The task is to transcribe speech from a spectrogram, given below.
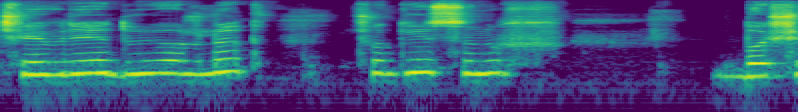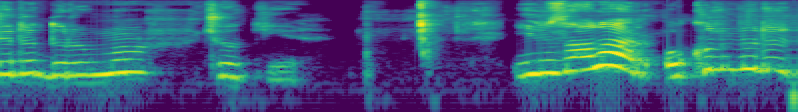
çevreye duyarlılık çok iyi. Sınıf başarı durumu çok iyi. İmzalar okul müdü-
